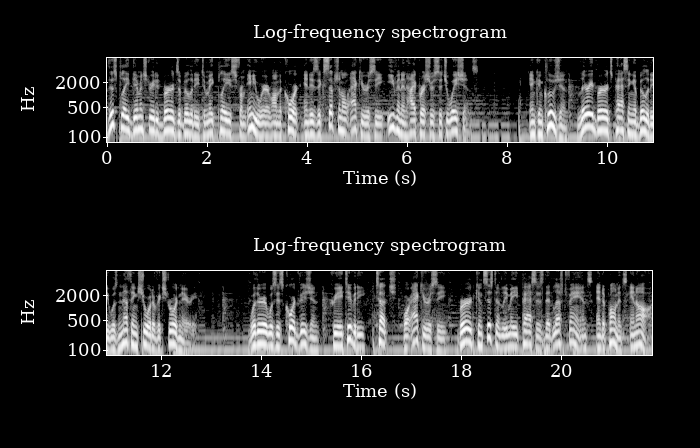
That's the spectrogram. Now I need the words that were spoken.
This play demonstrated Bird's ability to make plays from anywhere on the court and his exceptional accuracy even in high pressure situations. In conclusion, Larry Bird's passing ability was nothing short of extraordinary. Whether it was his court vision, creativity, touch, or accuracy, Bird consistently made passes that left fans and opponents in awe.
